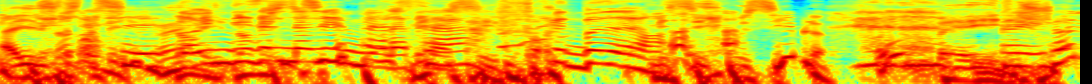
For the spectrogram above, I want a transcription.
Ah, il est jeune. Pitié. Non, Dans mais- une non, mais dizaine c'est- d'années, mais c'est fort. Que de bonheur. Mais c'est possible. Mais il est Oui. jeune,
